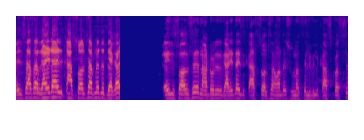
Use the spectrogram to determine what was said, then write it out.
এই চাষার গাড়িটা কাজ চলছে আপনাদের দেখা এই যে চলছে নাটোরের গাড়িটা এই যে কাজ চলছে আমাদের সোনার ছেলেপিলি কাজ করছে।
